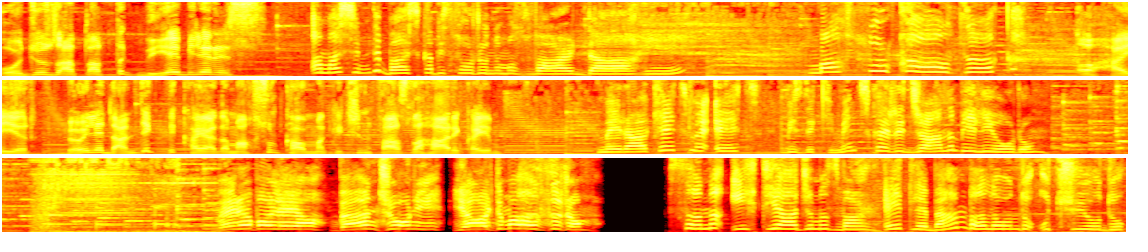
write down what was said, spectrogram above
Ucuz atlattık diyebiliriz. Ama şimdi başka bir sorunumuz var dahi. Mahsur kaldık. Oh hayır, böyle dandik bir kayada mahsur kalmak için fazla harikayım. Merak etme Et. Bizi kimin çıkaracağını biliyorum. Merhaba Lea, ben Johnny. Yardıma hazırım. Sana ihtiyacımız var. Et'le ben balonda uçuyorduk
